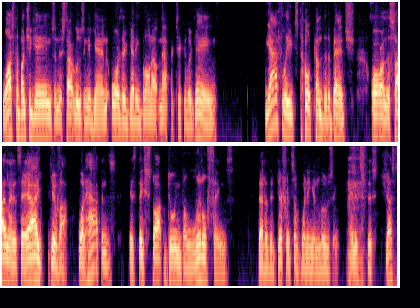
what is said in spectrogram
lost a bunch of games and they start losing again, or they're getting blown out in that particular game, the athletes don't come to the bench or on the sideline and say, I give up. What happens is they stop doing the little things that are the difference of winning and losing. Mm-hmm. And it's mm-hmm. this just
